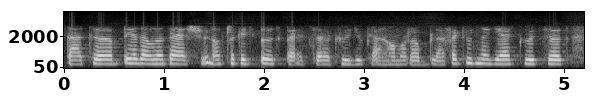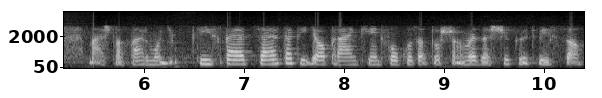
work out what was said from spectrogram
Tehát például az első nap csak egy 5 perccel küldjük el hamarabb lefeküdni a gyerkőcöt, másnap már mondjuk 10 perccel, tehát így apránként fokozatosan vezessük őt vissza.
